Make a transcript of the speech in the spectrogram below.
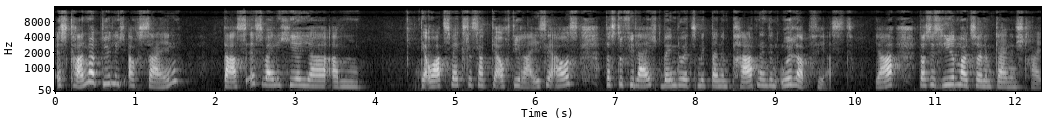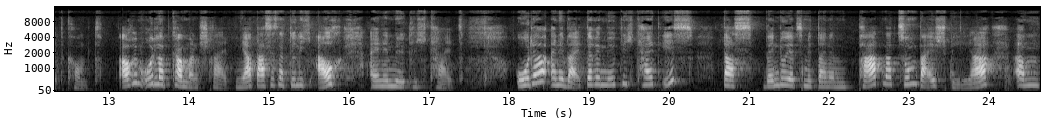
es kann natürlich auch sein, dass es, weil ich hier ja ähm, der Ortswechsel sagt ja auch die Reise aus, dass du vielleicht, wenn du jetzt mit deinem Partner in den Urlaub fährst, ja, dass es hier mal zu einem kleinen Streit kommt. Auch im Urlaub kann man streiten, ja, das ist natürlich auch eine Möglichkeit. Oder eine weitere Möglichkeit ist, dass wenn du jetzt mit deinem Partner zum Beispiel ja, ähm,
